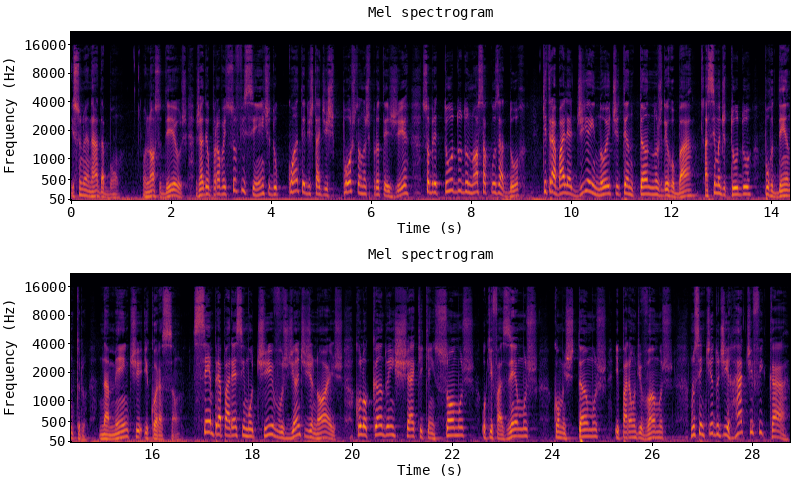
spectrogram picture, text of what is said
Isso não é nada bom. O nosso Deus já deu provas suficientes do quanto Ele está disposto a nos proteger, sobretudo do nosso acusador, que trabalha dia e noite tentando nos derrubar, acima de tudo, por dentro, na mente e coração. Sempre aparecem motivos diante de nós, colocando em xeque quem somos, o que fazemos, como estamos e para onde vamos, no sentido de ratificar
